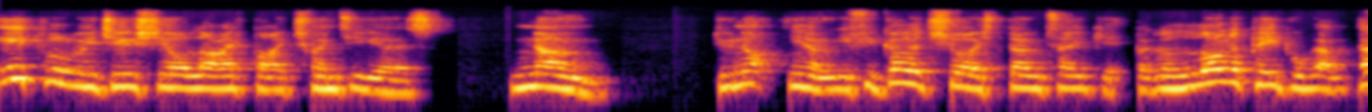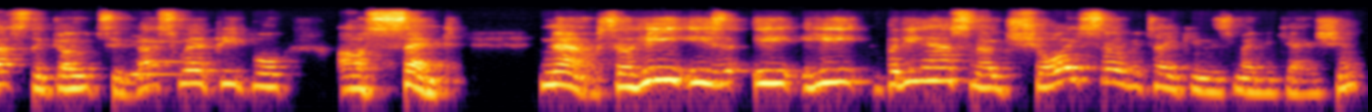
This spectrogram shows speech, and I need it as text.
it will reduce your life by 20 years. No, Do not, you know, if you've got a choice, don't take it. But a lot of people, um, that's the go-to. That's where people are sent. Now, so he is he, he but he has no choice over taking this medication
